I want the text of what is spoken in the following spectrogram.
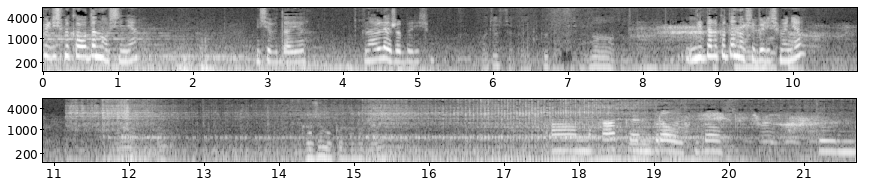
Byliśmy koło Danusi, nie? Mi się wydaje. Na Leże byliśmy. Chociaż czekaj, tutaj jesteśmy. No, no, to... Niedaleko Danusi byliśmy, nie? Krążymy kurwa w ogóle. Um, Haken, Brow, Brow. Turn,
